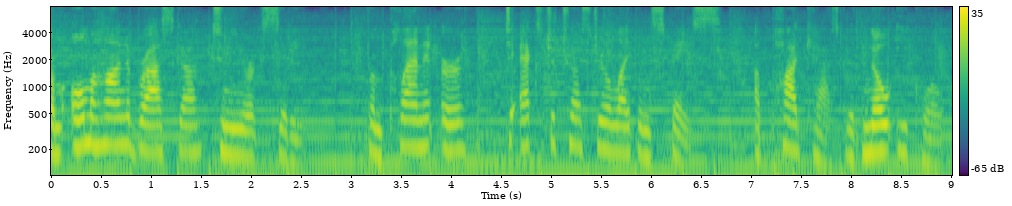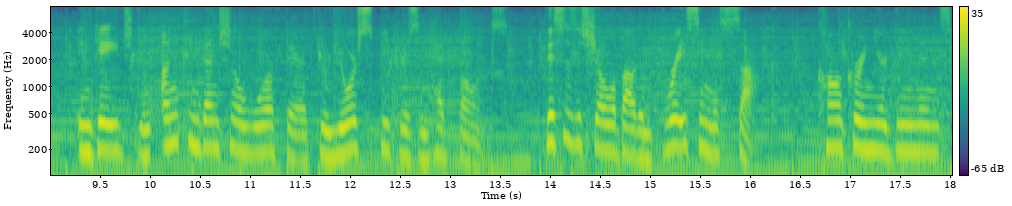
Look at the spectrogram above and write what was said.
From Omaha, Nebraska to New York City. From planet Earth to extraterrestrial life in space. A podcast with no equal, engaged in unconventional warfare through your speakers and headphones. This is a show about embracing the suck, conquering your demons,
